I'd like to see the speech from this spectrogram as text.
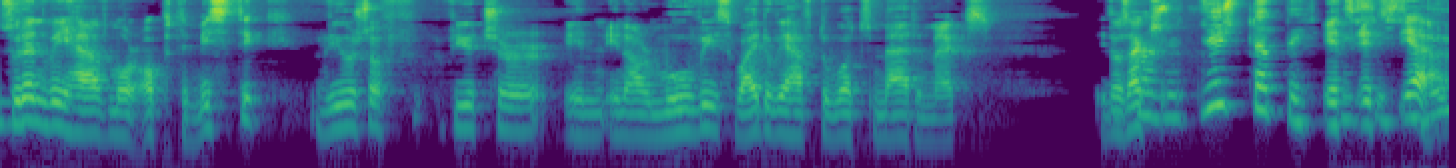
shouldn't we have more optimistic views of future in in our movies. Why do we have to watch mad max? It was actually it's dystopic. it's it's yeah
